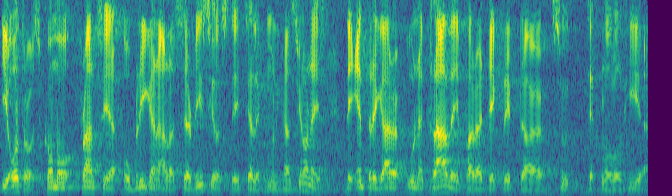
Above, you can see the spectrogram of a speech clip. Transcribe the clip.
y otros, como Francia, obligan a los servicios de telecomunicaciones de entregar una clave para decriptar su tecnología.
